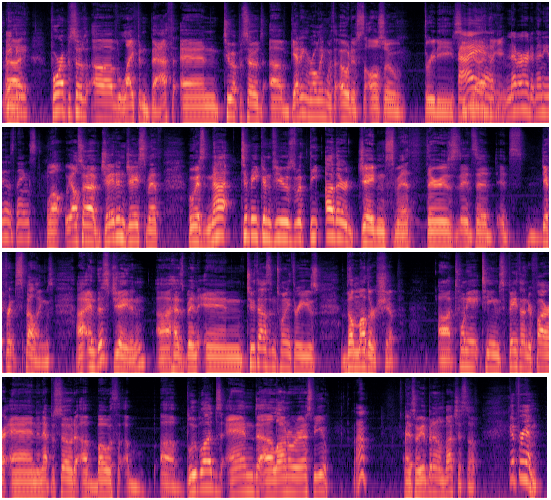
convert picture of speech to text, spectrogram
Maybe. Uh, four episodes of Life in Bath and two episodes of Getting Rolling with Otis, also 3D CGI I thingy. never heard of any of those things. Well, we also have Jaden J. Smith, who is not to be confused with the other Jaden Smith. There is it's a it's different spellings. Uh, and this Jaden uh, has been in 2023's The Mothership, uh, 2018's Faith Under Fire, and an episode of both uh, uh, Blue Bloods and uh, Law and Order SVU. Wow. And so he's been in a bunch of stuff. Good for him.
